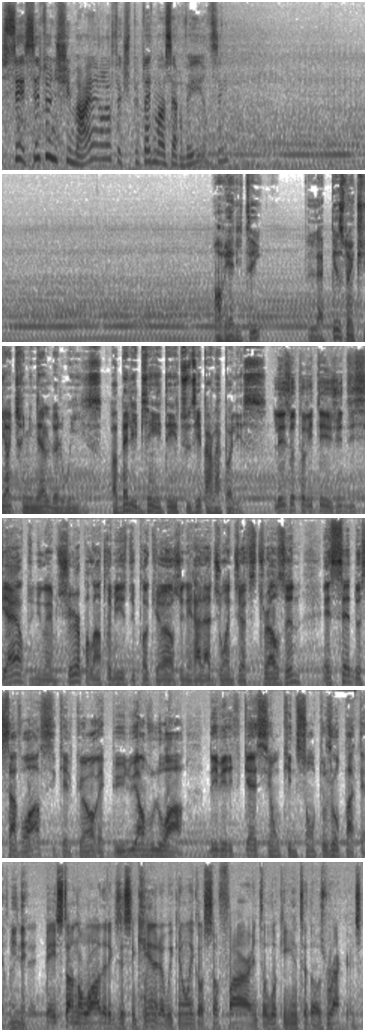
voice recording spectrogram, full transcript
c'est c'est une chimère, là, fait que je peux peut-être m'en servir, tu sais. En réalité, la piste d'un client criminel de Louise a bel et bien été étudiée par la police. Les autorités judiciaires du New Hampshire, par l'entremise du procureur général adjoint Jeff Strelzin, essaient de savoir si quelqu'un aurait pu lui en vouloir. Des vérifications qui ne sont toujours pas terminées. Based on the law that exists in Canada, we can only go so far into looking into those records.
